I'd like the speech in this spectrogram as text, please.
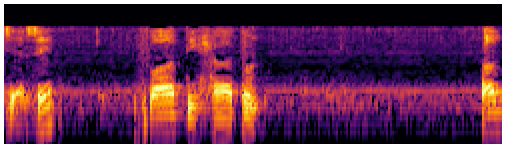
جیسے فاتحات. اب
